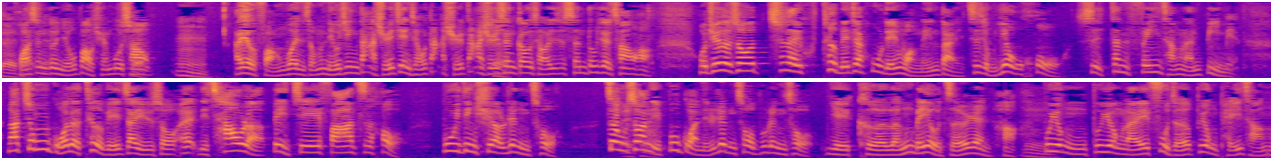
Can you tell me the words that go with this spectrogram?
对，《华盛顿邮报》全部抄。嗯。还有访问什么牛津大学、剑桥大学大学生、高材生都在抄哈，我觉得说是在特别在互联网年代，这种诱惑是真的非常难避免。那中国的特别在于说，哎，你抄了被揭发之后，不一定需要认错。就算你不管你认错不认错，也可能没有责任哈，不用不用来负责，不用赔偿，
